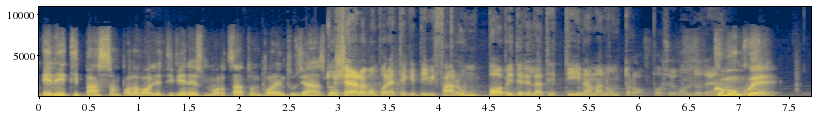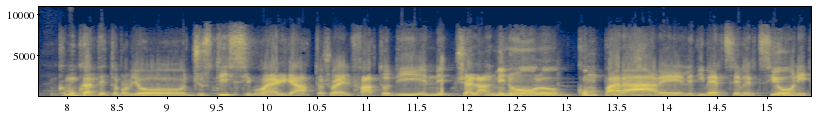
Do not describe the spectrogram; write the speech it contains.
e lì ti passa un po' la voglia, ti viene smorzato un po' l'entusiasmo. Tu c'era la componente che devi fare un po' vedere la tettina, ma non troppo, secondo te. Comunque, comunque ha detto proprio giustissimo eh, il gatto, cioè il fatto di cioè, almeno comparare le diverse versioni,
